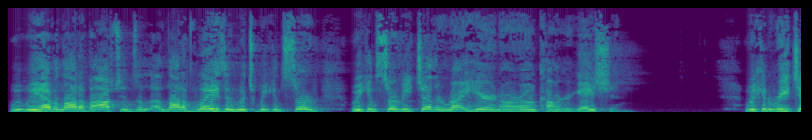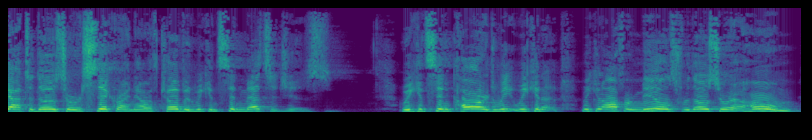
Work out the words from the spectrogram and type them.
We, we have a lot of options, a, a lot of ways in which we can serve. We can serve each other right here in our own congregation. We can reach out to those who are sick right now with COVID. We can send messages. We can send cards. We, we can, we can offer meals for those who are at home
